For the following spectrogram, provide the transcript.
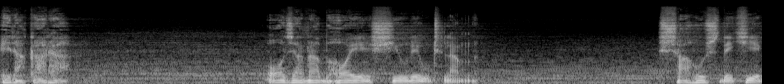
এরা কারা? অজানা ভয়ে শিউরে উঠলাম। সাহস দেখিয়ে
